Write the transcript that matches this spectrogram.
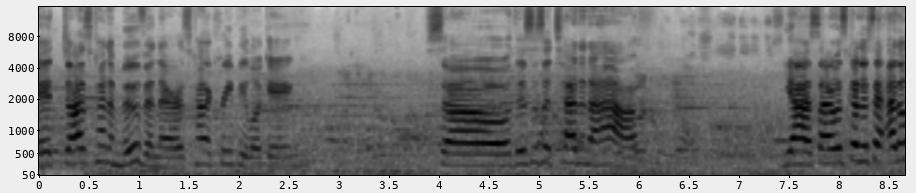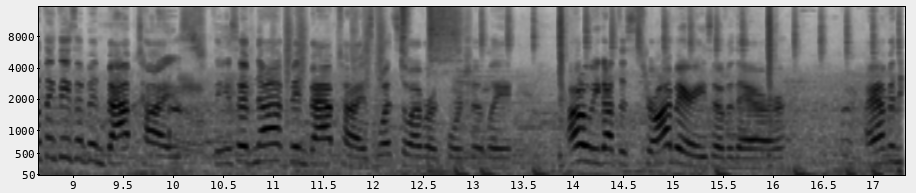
it does kind of move in there. It's kind of creepy looking. So this is a 10 and a half. Yes, I was gonna say, I don't think these have been baptized. These have not been baptized whatsoever, unfortunately. Oh, we got the strawberries over there. I haven't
